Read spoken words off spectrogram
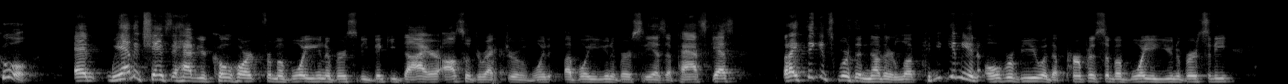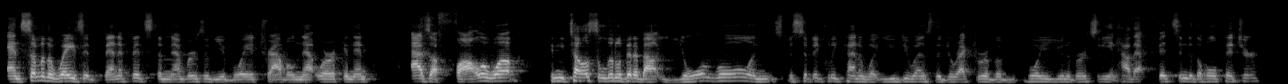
Cool. And we had a chance to have your cohort from Avoya University, Vicki Dyer, also director of Avoya University, as a past guest. But I think it's worth another look. Can you give me an overview of the purpose of Avoya University and some of the ways it benefits the members of the Avoya Travel Network? And then, as a follow up, can you tell us a little bit about your role and specifically kind of what you do as the director of Avoya University and how that fits into the whole picture?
